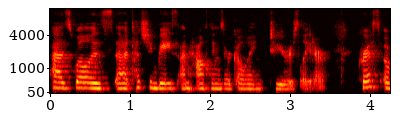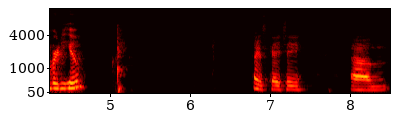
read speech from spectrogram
as well as uh, touching base on how things are going two years later. Chris, over to you. Thanks, Katie. Um,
